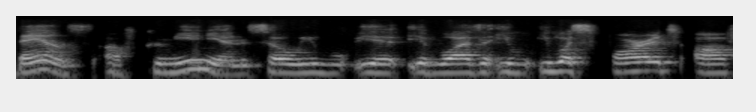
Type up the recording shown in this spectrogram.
dance of communion. So it, it, it was it, it was part of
